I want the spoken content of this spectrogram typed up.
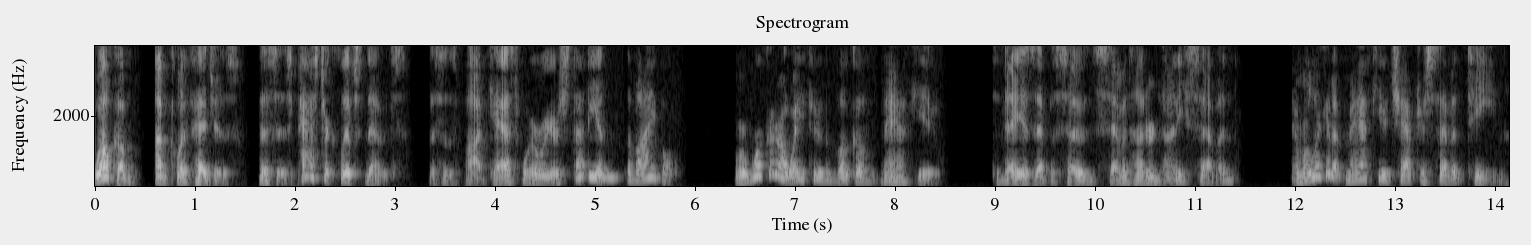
Welcome. I'm Cliff Hedges. This is Pastor Cliff's Notes. This is a podcast where we are studying the Bible. We're working our way through the book of Matthew. Today is episode 797, and we're looking at Matthew chapter 17,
